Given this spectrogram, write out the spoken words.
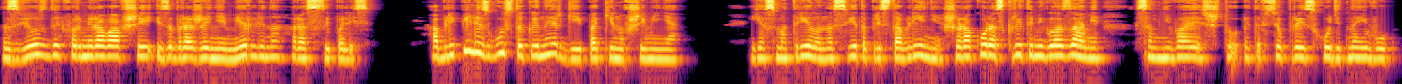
Звезды, формировавшие изображение Мерлина, рассыпались. Облепили сгусток энергии, покинувший меня. Я смотрела на светопреставление широко раскрытыми глазами, сомневаясь, что это все происходит наяву.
